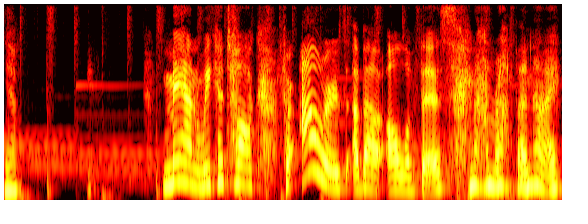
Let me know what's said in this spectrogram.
Yeah. Man, we could talk for hours about all of this. Namratha and I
